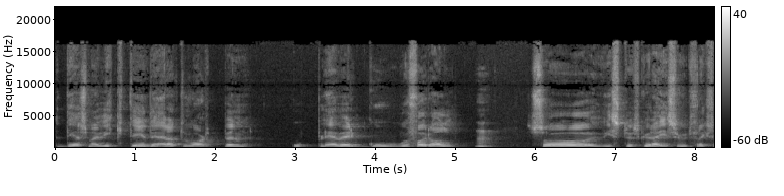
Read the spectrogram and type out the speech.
Det som er viktig, det er at valpen opplever gode forhold. Så hvis du skulle reise ut f.eks.,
